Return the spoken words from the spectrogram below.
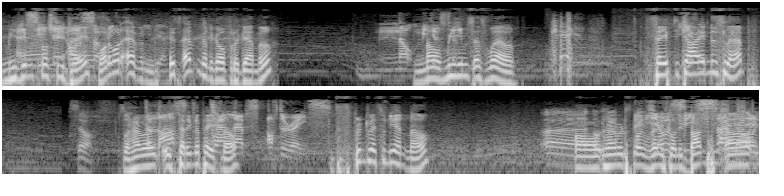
Mediums for CJ CJ. also What about Evan? medium. Is Evan gonna go for the gamble? No, No, mediums. mediums as well. Okay. Safety car Easy. in this lap. So. So The Harold is setting the pace 10 now. laps of the race. It's a sprint race to the end now. Uh, Oh, okay. Harold is going very slowly. Yossi Bunting side Oh, out.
